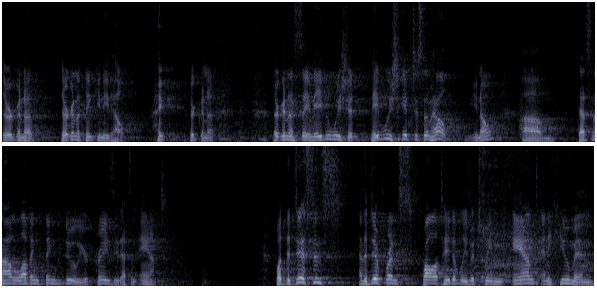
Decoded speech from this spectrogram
They're to they're to think you need help, right? They're to they're to say maybe we should maybe we should get you some help, you know? Um, that's not a loving thing to do. You're crazy. That's an ant. But the distance and the difference qualitatively between an ant and a human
